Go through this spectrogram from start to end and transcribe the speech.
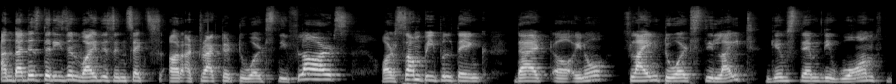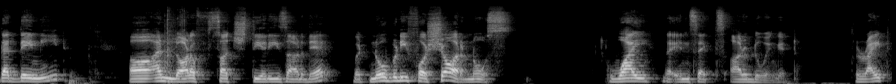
And that is the reason why these insects are attracted towards the flowers. Or some people think that, uh, you know, flying towards the light gives them the warmth that they need. Uh, and a lot of such theories are there, but nobody for sure knows why the insects are doing it, right?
